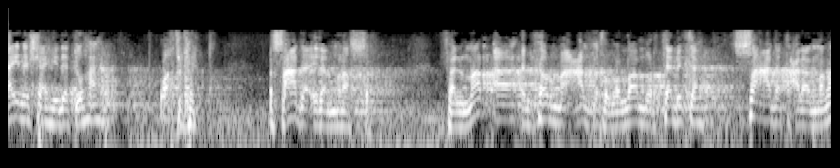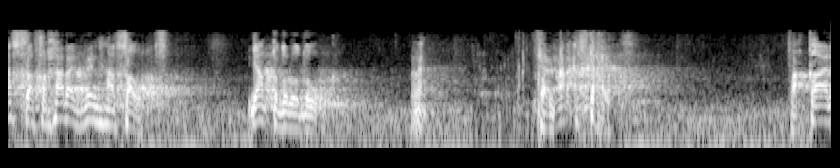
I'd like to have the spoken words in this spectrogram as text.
أين شاهدتها؟ وقفت. أصعد إلى المنصة. فالمرأة الحرمة أعزكم الله مرتبكة صعدت على المنصة فخرج منها صوت ينقض الوضوء. فالمرأة استحت فقال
